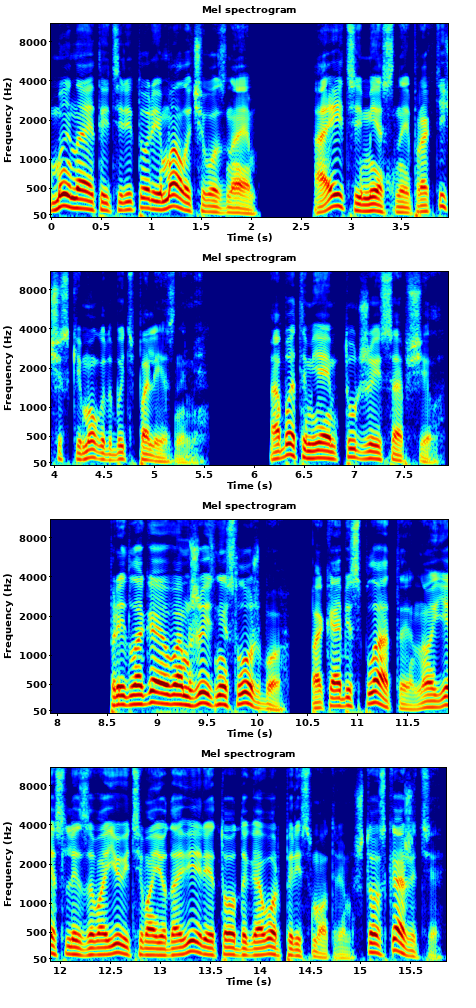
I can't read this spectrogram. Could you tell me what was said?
Мы на этой территории мало чего знаем, а эти местные практически могут быть полезными. Об этом я им тут же и сообщил. Предлагаю вам жизнь и службу, пока без платы, но если завоюете мое доверие, то договор пересмотрим. Что скажете?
